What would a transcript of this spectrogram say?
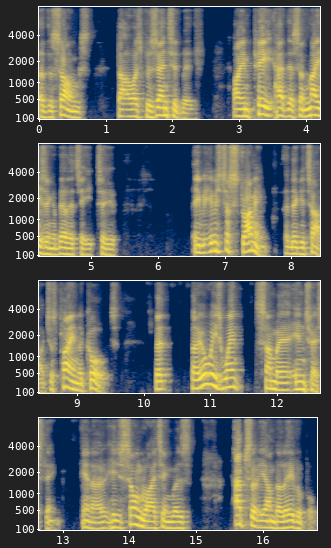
of the songs that I was presented with. I mean, Pete had this amazing ability to. He, he was just strumming the guitar, just playing the chords, but they always went somewhere interesting. You know, his songwriting was absolutely unbelievable.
